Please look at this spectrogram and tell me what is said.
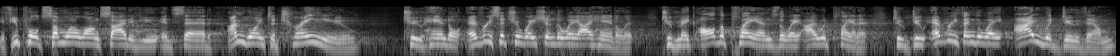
If you pulled someone alongside of you and said, I'm going to train you to handle every situation the way I handle it, to make all the plans the way I would plan it, to do everything the way I would do them,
